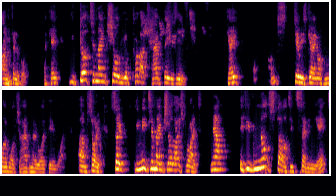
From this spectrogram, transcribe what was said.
unfillable. Okay, you've got to make sure that your products have these in. Okay, I'm Siri's going off on my watch. I have no idea why. I'm sorry. So you need to make sure that's right. Now, if you've not started selling yet,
